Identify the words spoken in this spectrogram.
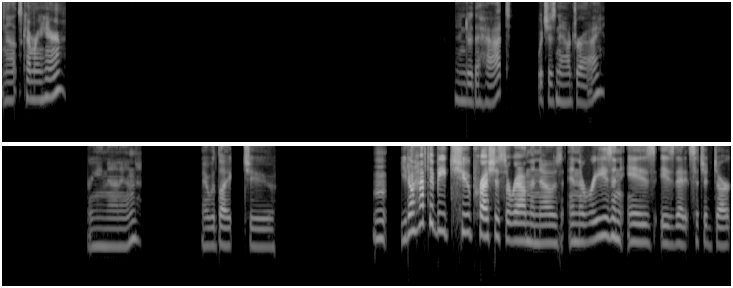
Now let's come right here. Under the hat, which is now dry. Bringing that in. I would like to Mm, you don't have to be too precious around the nose. And the reason is, is that it's such a dark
